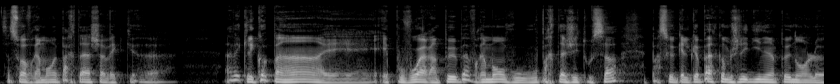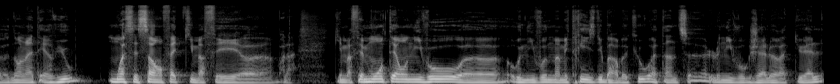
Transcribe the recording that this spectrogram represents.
Ça soit vraiment un partage avec, euh, avec les copains et, pouvoir un peu bah, vraiment vous, vous, partager tout ça. Parce que quelque part, comme je l'ai dit un peu dans l'interview, dans moi, c'est ça en fait qui m'a fait, euh, voilà, qui m'a fait monter en niveau, au niveau de ma maîtrise du barbecue, atteindre le niveau que j'ai à l'heure actuelle.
